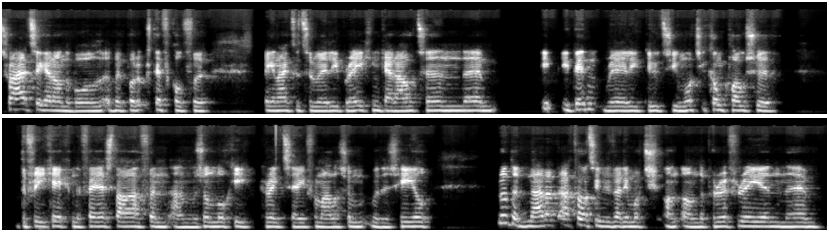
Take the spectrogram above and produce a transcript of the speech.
tried to get on the ball a little bit, but it was difficult for, for United to really break and get out. And um, he, he didn't really do too much. He come close with the free kick in the first half and, and was unlucky. Great save from Alisson with his heel. But other than that, I, I thought he was very much on, on the periphery and. Um,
